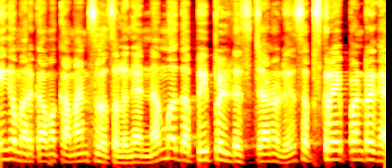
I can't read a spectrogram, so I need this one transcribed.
நீங்கள் மறக்காமல் கமெண்ட்ஸில் சொல்லுங்கள் நம்ம த பீப்பிள் டிஸ் சேனலையும் சப்ஸ்கிரைப் பண்ணுறேங்க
